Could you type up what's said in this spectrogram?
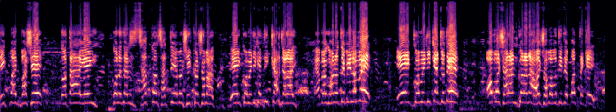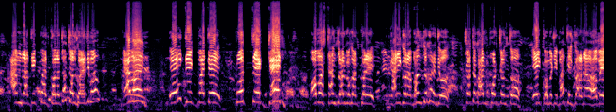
দিকপাত বাসে তথা এই কলেজের ছাত্র, ছাত্রী এবং শিক্ষক সমাজ, এই কমিটিকে ধিক্কার জানায় এবং অনতি বিলম্বে এই কমিটিকে যদি অপসারণ করা না হয় সভাপতিদের পদ থেকে, আমরা দিকপাত কলেজ অচল করে দিব এবং এই দিকপাতে প্রত্যেক দিন অবস্থান ধর্মঘট করে গাড়ি ঘোড়া বন্ধ করে দেব। যতক্ষণ পর্যন্ত এই কমিটি বাতিল করা হবে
